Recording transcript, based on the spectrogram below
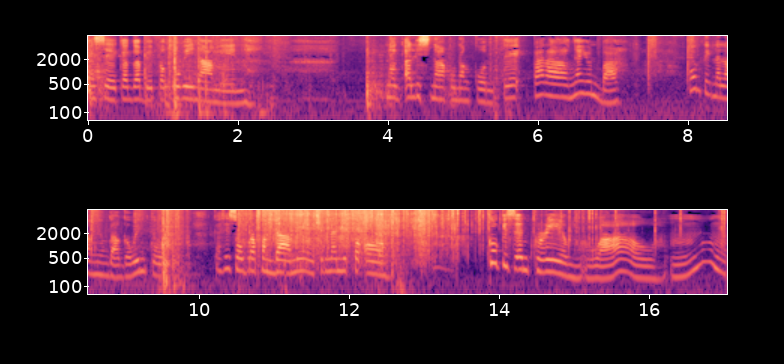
Kasi kagabi pag uwi namin, nag-alis na ako ng konti. Para ngayon ba, konti na lang yung gagawin ko. Kasi sobra pang dami. Tingnan nyo to, oh. Cookies and cream. Wow. Mm.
